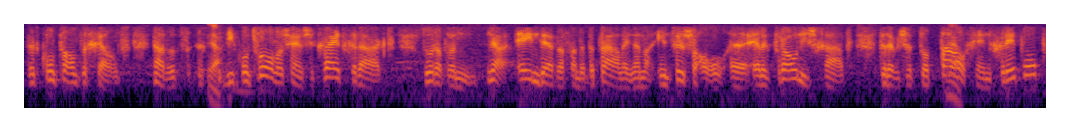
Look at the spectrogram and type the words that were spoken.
het contante geld. Nou, dat, ja. die controles zijn ze kwijtgeraakt doordat een, ja, een derde van de betalingen intussen al uh, elektronisch gaat. Daar hebben ze totaal ja. geen grip op.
